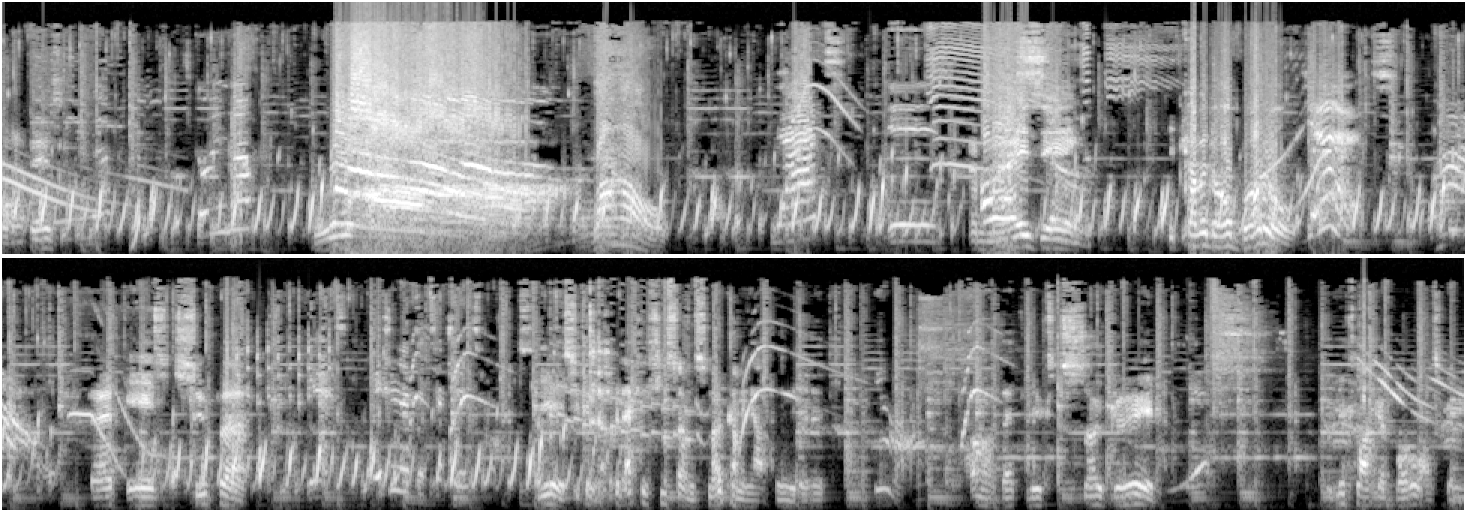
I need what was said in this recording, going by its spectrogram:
What? Going up. Wow! That is Amazing! It covered the whole bottle. yes. Wow. That is super. Yes, you can, I could actually see some smoke coming out when we did it. Yeah. Oh, that looks so good. Yes. It looks like a bottle ice cream.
